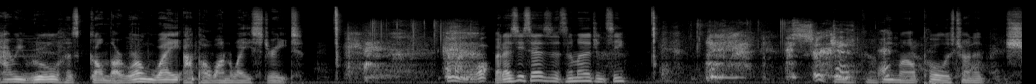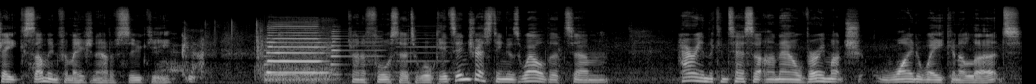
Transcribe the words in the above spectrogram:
Harry Rule has gone the wrong way up a one-way street. Come on, what? But as he says, it's an emergency. Suki. Meanwhile, Paul is trying to shake some information out of Suki. Trying to force her to walk. It's interesting as well that um, Harry and the Contessa are now very much wide awake and alert,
